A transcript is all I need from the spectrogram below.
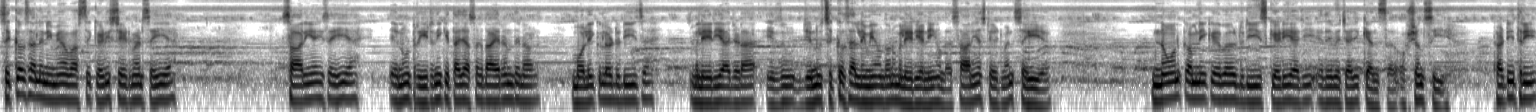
sickle cell anaemia ਵਾਸਤੇ ਕਿਹੜੀ ਸਟੇਟਮੈਂਟ ਸਹੀ ਹੈ ਸਾਰੀਆਂ ਹੀ ਸਹੀ ਹੈ ਇਹਨੂੰ ਟ੍ਰੀਟ ਨਹੀਂ ਕੀਤਾ ਜਾ ਸਕਦਾ ਆਇਰਨ ਦੇ ਨਾਲ ਮੋਲੀਕੂਲਰ ਡਿਜ਼ੀਜ਼ ਹੈ, ਮਲੇਰੀਆ ਜਿਹੜਾ ਇਹਨੂੰ, ਜਿਹਨੂੰ ਸਿਕਲ ਸੈਲ ਐਨੀਮੀਆ ਹੁੰਦਾ, ਉਹਨੂੰ ਮਲੇਰੀਆ ਨਹੀਂ ਹੁੰਦਾ, ਸਾਰੀਆਂ ਸਟੇਟਮੈਂਟ ਸਹੀ ਹੈ। ਨਾਨ ਕਮਿਊਨੀਕੇਬਲ ਡਿਜ਼ੀਜ਼ ਕਿਹੜੀ ਹੈ ਜੀ? ਇਹਦੇ ਵਿੱਚ ਹੈ ਜੀ ਕੈਂਸਰ ਆਪਸ਼ਨ ਸੀ 33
